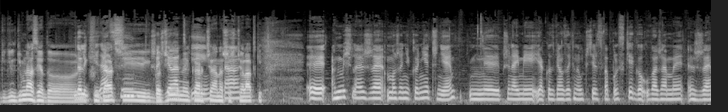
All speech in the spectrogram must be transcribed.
gimnazja do, do likwidacji, likwidacji godziny karciane, tak. sześciolatki. E, myślę, że może niekoniecznie, mm, e, przynajmniej jako Związek Nauczycielstwa Polskiego uważamy, że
